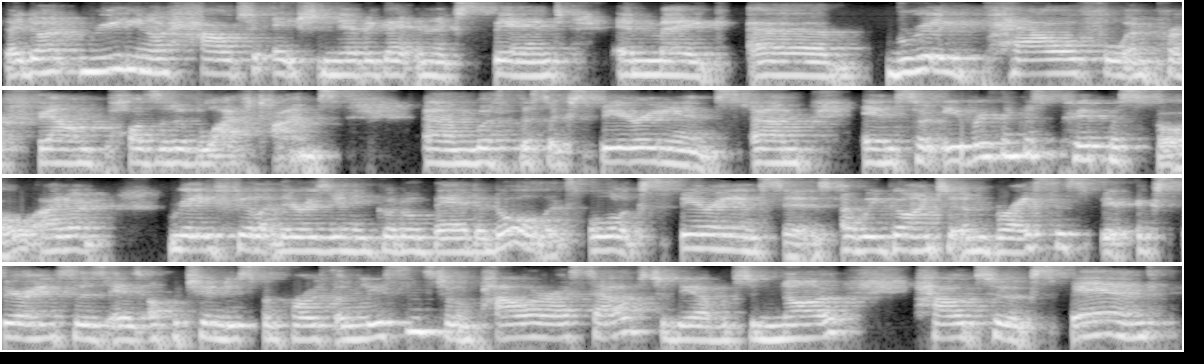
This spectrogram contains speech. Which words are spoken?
they don't really know how to actually navigate and expand and make uh, really powerful and profound positive lifetimes um, with this experience. Um, and so everything is purposeful. I don't really feel like there is any good or bad at all. It's all experiences. Are we going to embrace the as opportunities for growth and lessons to empower ourselves to be able to know how to expand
